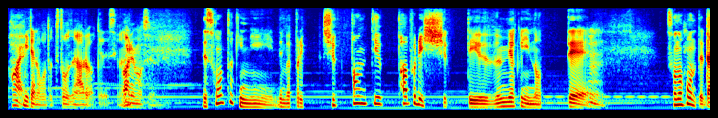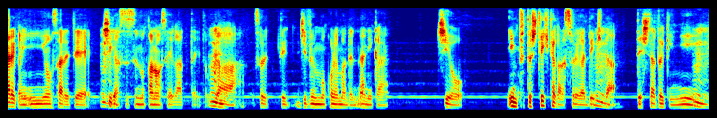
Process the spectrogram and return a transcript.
はい。みたいなことって当然あるわけですよね。ありますよね。で、その時に、でもやっぱり出版っていうパブリッシュっていう文脈に乗って、うん。その本って誰かに引用されてうん知が進む可能性があったりとか、それって自分もこれまで何か知をインプットしてきたからそれができたうんってした時に、うん。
